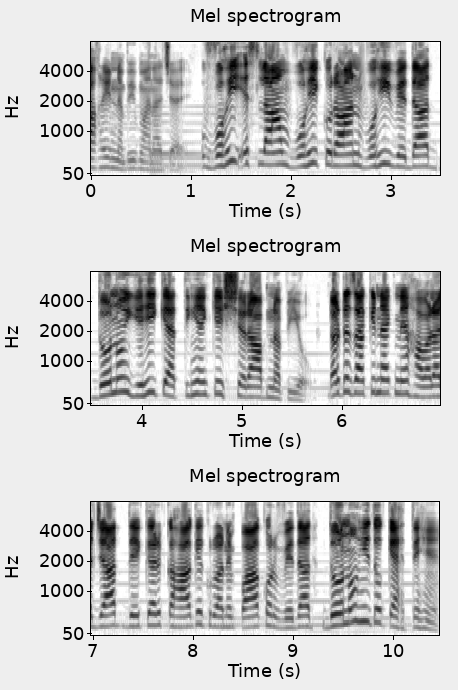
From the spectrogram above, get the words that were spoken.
आखिरी नबी माना जाए। वही इस्लाम, वही कुरान, वही वेदा दोनों यही कहती हैं कि शराब न पियो। डॉक्टर जाकिर नायक ने हवाला जात देकर कहा कि कुरान पाक और वेदा दोनों ही तो कहते हैं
